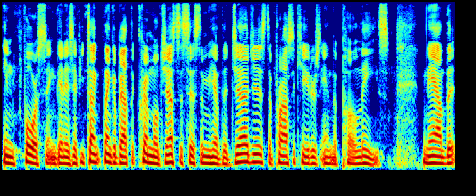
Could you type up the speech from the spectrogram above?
enforcing. That is, if you t- think about the criminal justice system, you have the judges, the prosecutors, and the police. Now, the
